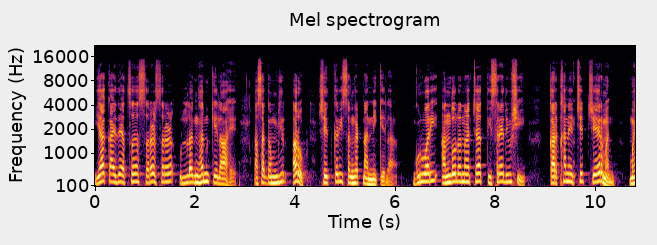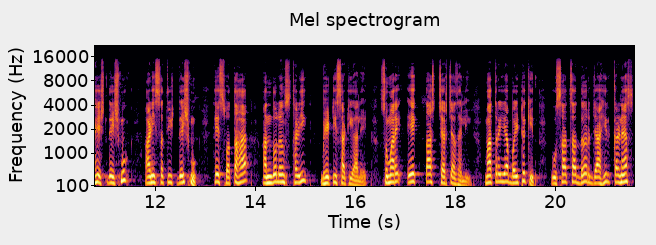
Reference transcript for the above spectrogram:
या कायद्याचं सरळ सरळ उल्लंघन केलं आहे असा गंभीर आरोप शेतकरी संघटनांनी केला. गुरुवारी आंदोलनाच्या तिसऱ्या दिवशी कारखान्याचे चेअरमन महेश देशमुख आणि सतीश देशमुख हे स्वतः आंदोलनस्थळी भेटीसाठी आले. सुमारे एक तास चर्चा झाली. मात्र या बैठकीत ऊसाचा दर जाहीर करण्यास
